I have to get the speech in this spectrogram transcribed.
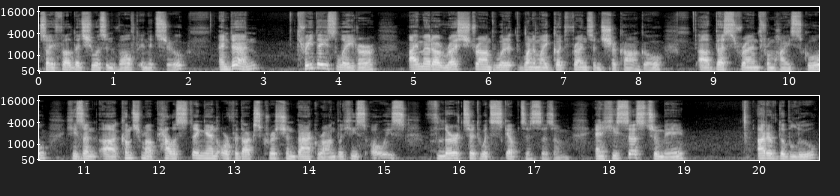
So I felt that she was involved in it too. And then three days later, I'm at a restaurant with one of my good friends in Chicago. Uh, best friend from high school. He's an uh, comes from a Palestinian Orthodox Christian background, but he's always flirted with skepticism. And he says to me, out of the blue,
